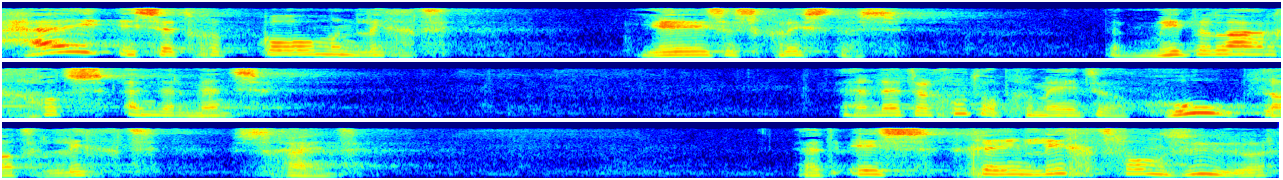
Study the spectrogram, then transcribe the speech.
hij is het gekomen licht. Jezus Christus. De middelaar Gods en der mensen. En let er goed op gemeente hoe dat licht schijnt. Het is geen licht van vuur,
